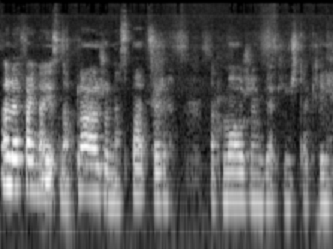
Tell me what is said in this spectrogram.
ale fajna jest na plaży, na spacer, nad morzem, w jakiejś takiej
